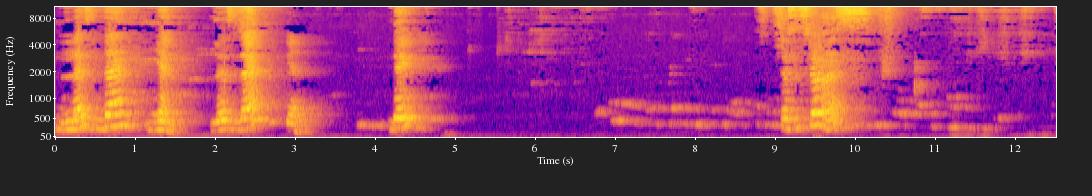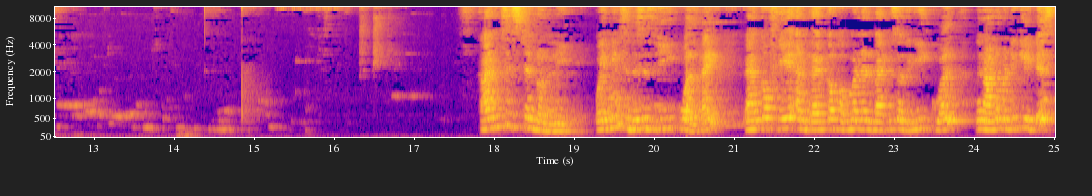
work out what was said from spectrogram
less than n. Less than n. Then the system is consistent only. Why means this is equal, right? Rank of A and rank of augmented matrix are equal, then automatically it is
